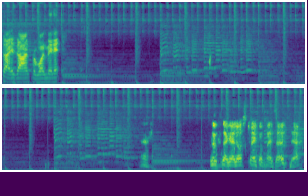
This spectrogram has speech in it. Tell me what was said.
Josiah on for one minute. Looks like I lost track of myself there.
